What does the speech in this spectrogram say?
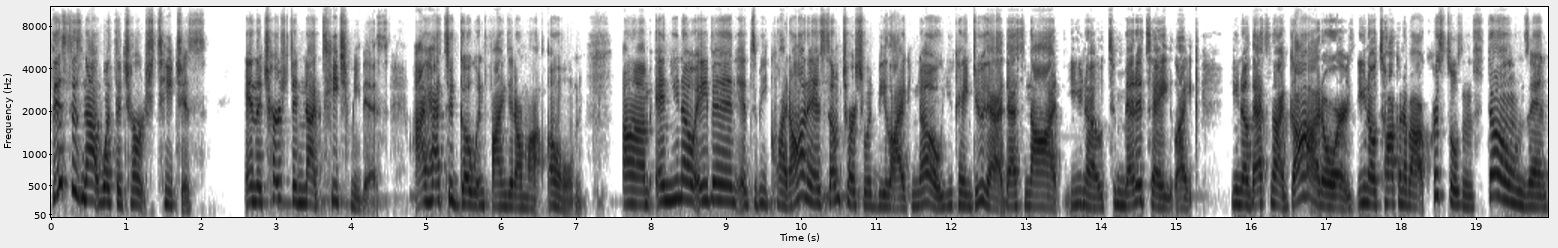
this is not what the church teaches. And the church did not teach me this. I had to go and find it on my own. Um, and you know, even to be quite honest, some church would be like, no, you can't do that. That's not, you know, to meditate, like, you know, that's not God, or, you know, talking about crystals and stones and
